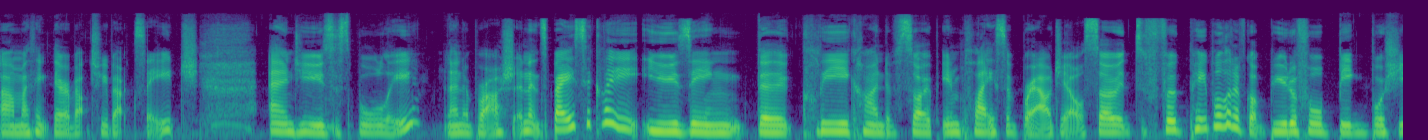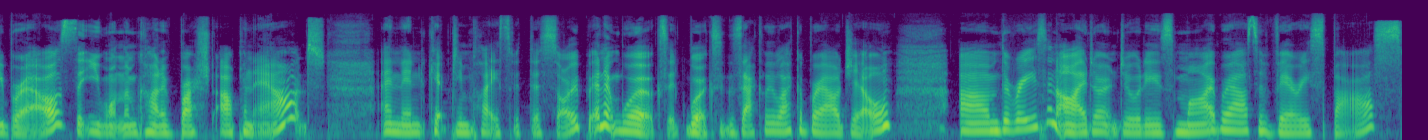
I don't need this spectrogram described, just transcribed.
Um, I think they're about two bucks each, and you use a spoolie and a brush, and it's basically using the clear kind of soap in place of brow gel. So it's for people that have got beautiful, big, bushy brows that you want them kind of brushed up and out, and then kept in place with the soap, and it works. It works exactly like a brow gel. Um, the reason I don't do it is my brows are very sparse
